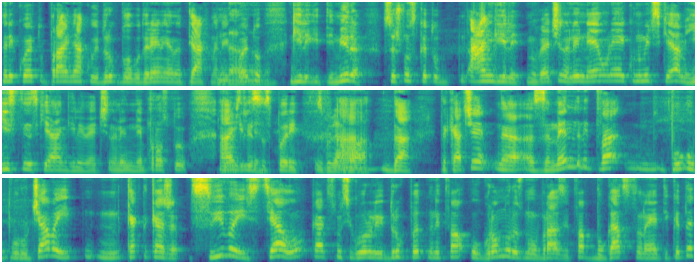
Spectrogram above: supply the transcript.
нали, което прави някой друг благодарение на тях, нали, да, което да, да. ги легитимира всъщност като ангели, но вече нали, не е економически, ами истински ангели вече, нали, не просто ангели с пари. С голяма. А, да, така че че а, за мен нали, това упоручава и, как да кажа, свива изцяло, както сме си говорили и друг път, нали, това огромно разнообразие, това богатство на етиката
